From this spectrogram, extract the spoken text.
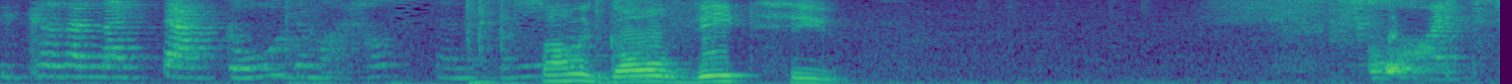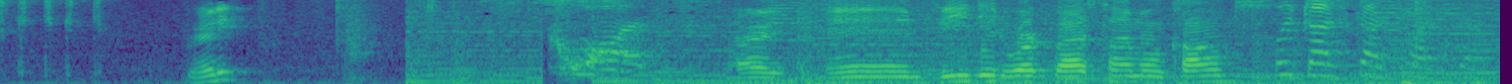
Because I like that gold in my house Solid Gold V2. squads. Ready? Squads. Alright, and V did work last time on comms? Wait, guys, guys, guys, guys, guys,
